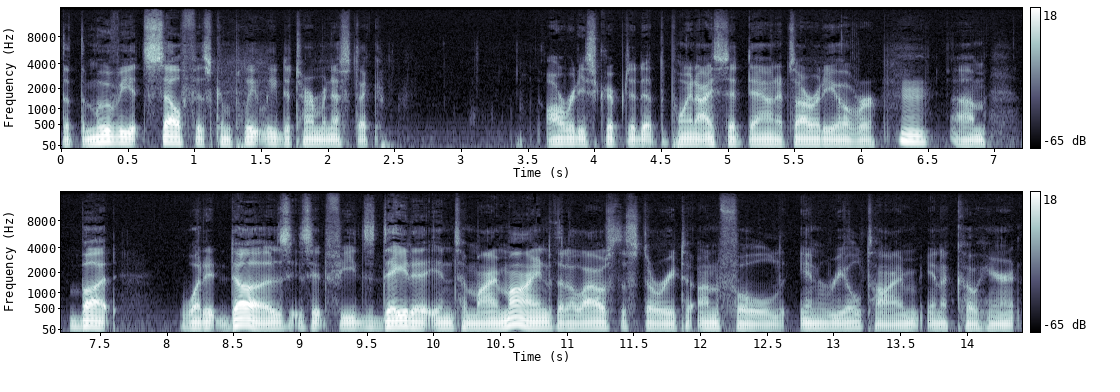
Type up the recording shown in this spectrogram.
that the movie itself is completely deterministic, already scripted at the point I sit down, it's already over. Um, but what it does is it feeds data into my mind that allows the story to unfold in real time in a coherent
